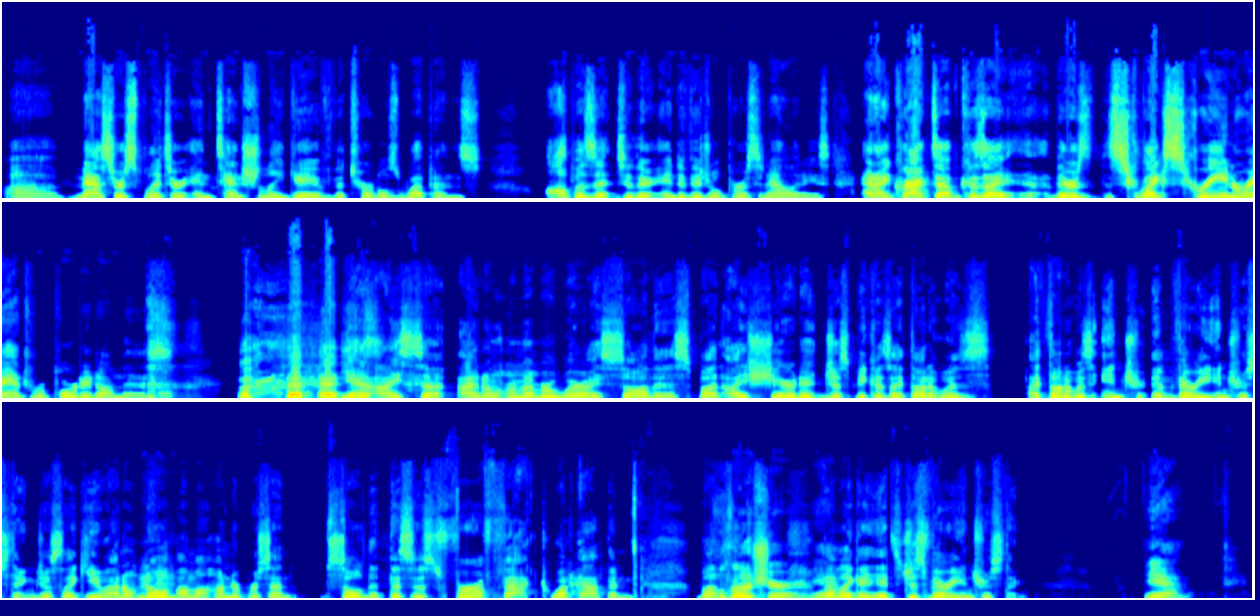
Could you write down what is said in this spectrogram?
Uh, Master Splinter intentionally gave the turtles weapons opposite to their individual personalities, and I cracked up because I there's like Screen Rant reported on this. yeah, I saw. I don't remember where I saw this, but I shared it just because I thought it was I thought it was int- uh, very interesting, just like you. I don't know mm-hmm. if I'm hundred percent sold that this is for a fact what happened, but for like, sure, yeah. But like, it's just very interesting. Yeah,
